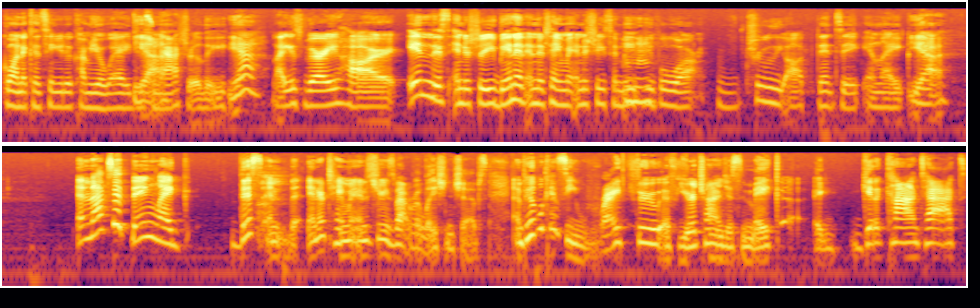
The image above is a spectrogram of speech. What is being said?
going to continue to come your way just Yeah. naturally. yeah Like it's very hard in this industry, being in entertainment industry, to meet Mhm. people who are truly authentic and like Yeah. And that's the thing, like this and the entertainment industry is about relationships. And people can see right through if you're trying to just make a, get a contact,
